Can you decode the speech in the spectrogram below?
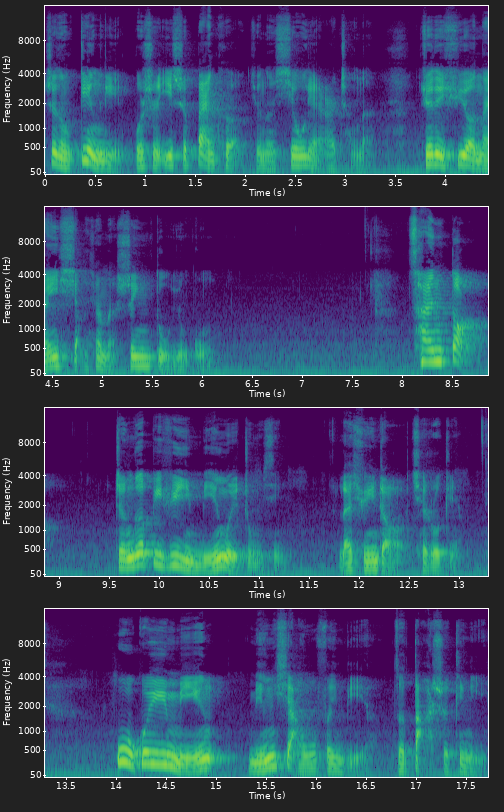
这种定力不是一时半刻就能修炼而成的，绝对需要难以想象的深度用功。参道，整个必须以名为中心，来寻找切入点。物归于名，名下无分别，则大事定矣。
